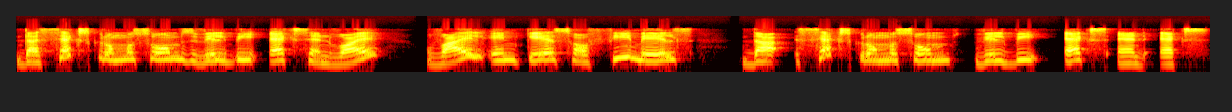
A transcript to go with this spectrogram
the sex chromosomes will be X and Y, while in case of females, the sex chromosomes will be X and X.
